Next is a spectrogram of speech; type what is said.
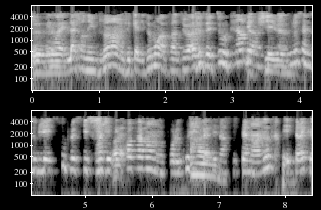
euh, ouais. Là, j'en ai eu besoin, j'ai calé deux mois, enfin, tu vois, c'est tout. Non, mais puis, euh, notre boulot, ça nous oblige à être souple aussi. Parce que moi, j'étais Ouais. prof avant, donc pour le coup, je suis passée d'un système à un autre. Et c'est vrai que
